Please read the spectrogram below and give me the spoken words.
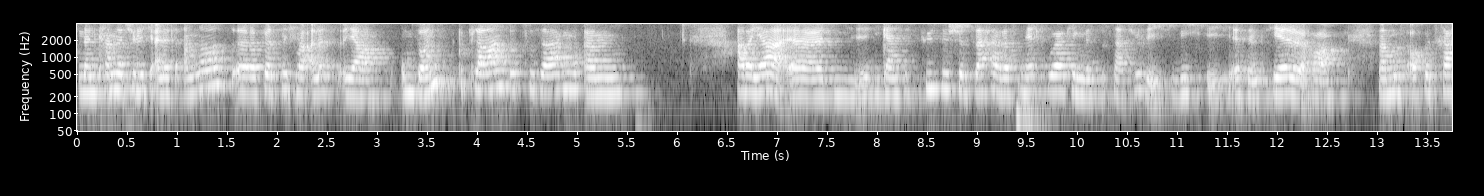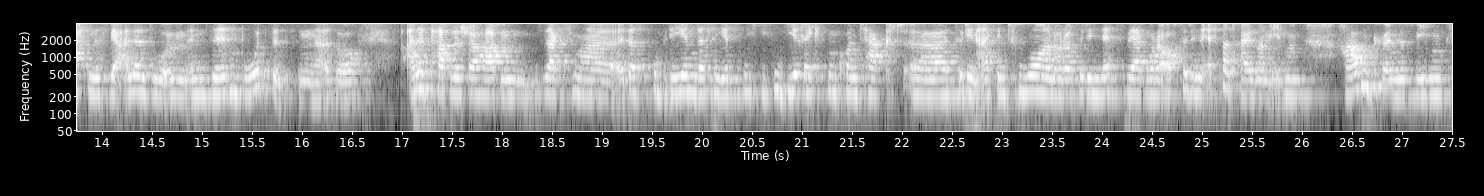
Und dann kam natürlich alles anders. Äh, plötzlich war alles ja umsonst geplant sozusagen. Ähm, aber ja, äh, die, die ganze physische Sache, das Networking, das ist natürlich wichtig, essentiell. Aber man muss auch betrachten, dass wir alle so im, im selben Boot sitzen. Also alle Publisher haben, sag ich mal, das Problem, dass sie jetzt nicht diesen direkten Kontakt äh, zu den Agenturen oder zu den Netzwerken oder auch zu den Advertisern eben haben können. Deswegen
